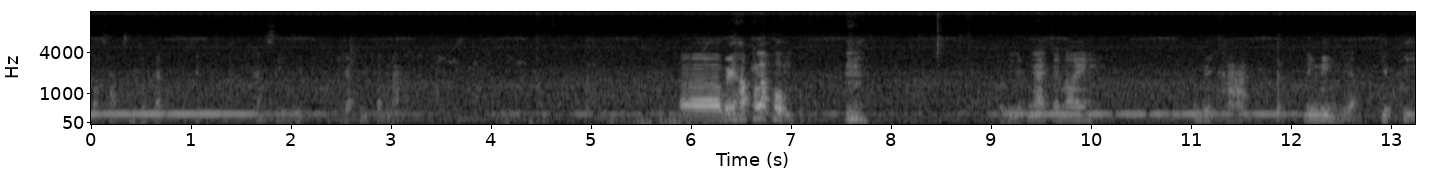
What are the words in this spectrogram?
สองสามสี่ก็จะคิดทั้งสี่ทิศอยากมีประมาณเอ่อเวหับพระพรมตัวนี้ง่ายจะหน่อยเบกขานิ่งๆที่แบบจิตที่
